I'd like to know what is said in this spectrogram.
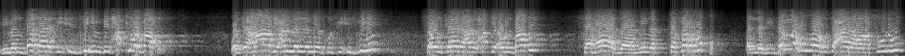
لمن دخل في حزبهم بالحق والباطل والإعراض عمن لم يدخل في حزبهم سواء كان على الحق أو الباطل فهذا من التفرق الذي ذمه الله تعالى ورسوله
